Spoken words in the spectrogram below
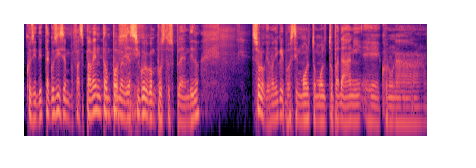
così, detta così sembra, fa spaventa un po', ma vi assicuro che è un posto splendido. Solo che è uno di quei posti molto molto padani e con una,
